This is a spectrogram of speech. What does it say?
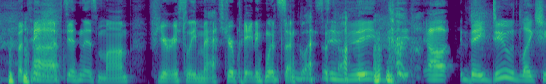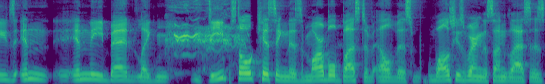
But they Uh, left in this mom furiously masturbating with sunglasses. on. they uh, they do like she's in in the bed like deep soul kissing this marble bust of Elvis while she's wearing the sunglasses.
